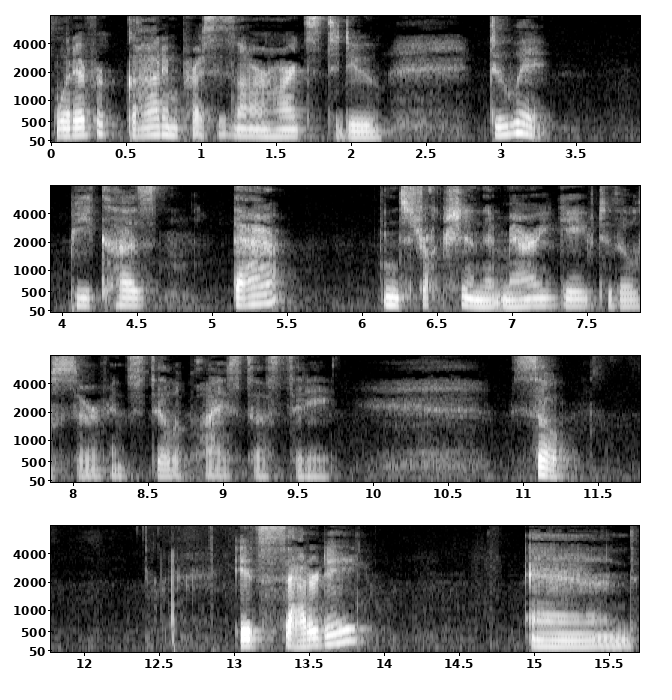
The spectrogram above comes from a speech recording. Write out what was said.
whatever God impresses on our hearts to do, do it. Because that instruction that Mary gave to those servants still applies to us today. So, it's Saturday, and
